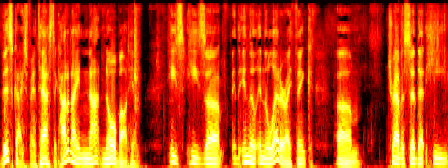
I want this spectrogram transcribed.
This guy's fantastic. How did I not know about him? He's, he's, uh, in the, in the letter, I think, um, Travis said that he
